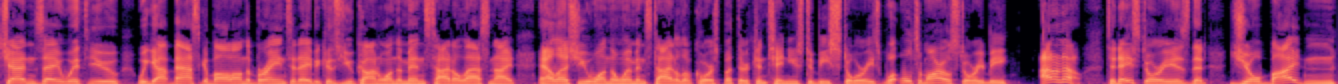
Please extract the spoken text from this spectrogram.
Chad and Zay with you. We got basketball on the brain today because UConn won the men's title last night. LSU won the women's title, of course, but there continues to be stories. What will tomorrow's story be? I don't know. Today's story is that Joe Biden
